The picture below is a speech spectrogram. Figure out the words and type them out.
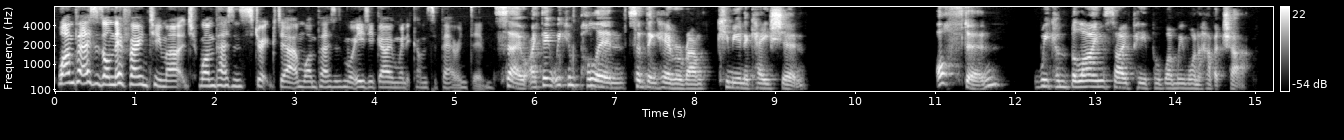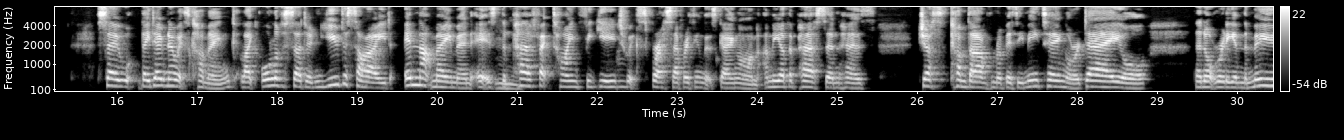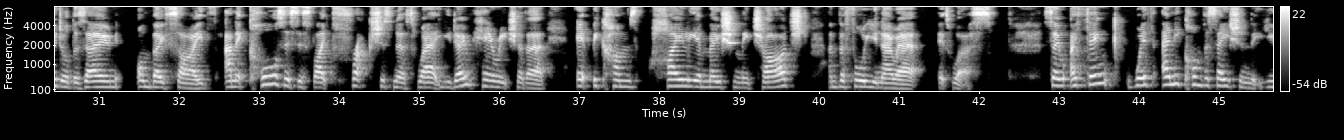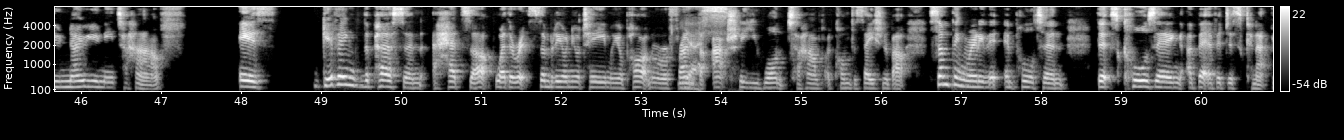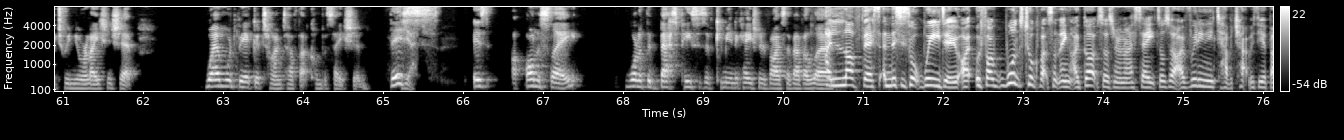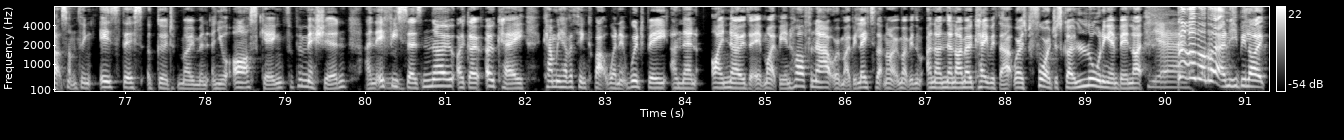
One person's on their phone too much, one person's stricter, and one person's more easygoing when it comes to parenting. So I think we can pull in something here around communication. Often we can blindside people when we want to have a chat. So they don't know it's coming. Like all of a sudden, you decide in that moment it is mm. the perfect time for you mm. to express everything that's going on. And the other person has just come down from a busy meeting or a day, or they're not really in the mood or the zone on both sides. And it causes this like fractiousness where you don't hear each other. It becomes highly emotionally charged. And before you know it, it's worse. So I think with any conversation that you know you need to have is giving the person a heads up, whether it's somebody on your team or your partner or a friend yes. that actually you want to have a conversation about something really important that's causing a bit of a disconnect between your relationship. When would be a good time to have that conversation? This yes. is honestly one of the best pieces of communication advice I've ever learned. I love this. And this is what we do. I, if I want to talk about something, I go up to Zosra and I say, Zosra, I really need to have a chat with you about something. Is this a good moment? And you're asking for permission. And if mm. he says no, I go, okay, can we have a think about when it would be? And then I know that it might be in half an hour or it might be later that night. It might be, and, and then I'm okay with that. Whereas before I just go lawning in, being like, yeah. Blah, blah, blah, and he'd be like,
